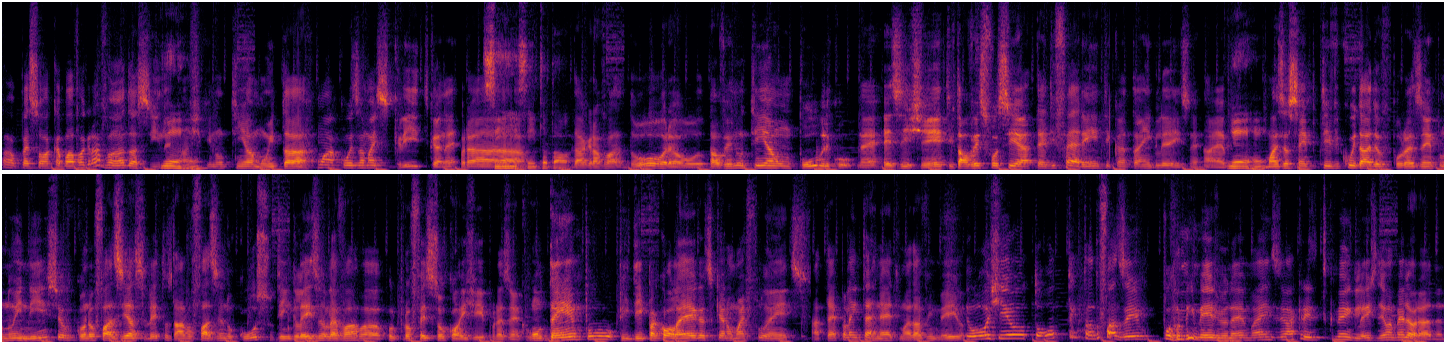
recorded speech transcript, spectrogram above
Ah, o pessoal acabava gravando assim, né? Uhum. Acho que não tinha muita uma coisa mais crítica, né? Pra Sim, sim, total. da gravadora, ou talvez não tinha um público, né, exigente, talvez fosse até diferente cantar em inglês, né, na época. Uhum. Mas eu sempre tive cuidado. Eu, por exemplo, no início, quando eu fazia as letras, estava fazendo curso de inglês, eu levava pro professor corrigir, por exemplo. Com o tempo, pedi para colegas que eram mais fluentes, até pela internet, mandava e-mail. Hoje eu tô tentando fazer por mim mesmo, né? Mas eu acredito que meu inglês deu uma melhorada.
